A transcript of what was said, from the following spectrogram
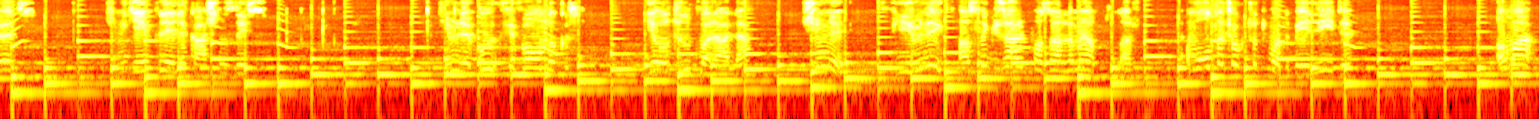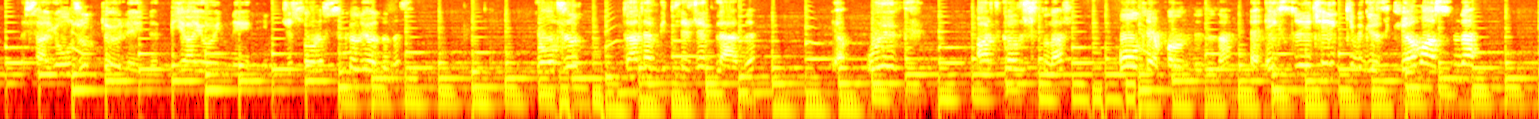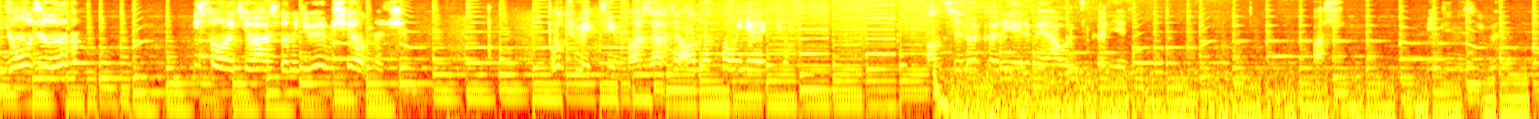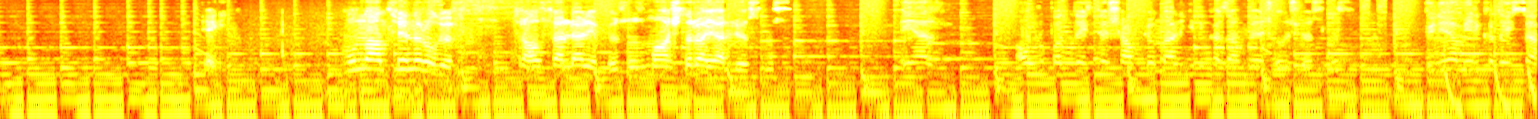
Evet. Şimdi gameplay ile karşınızdayız. Şimdi bu FIFA 19 yolculuk var hala. Şimdi 20'de aslında güzel bir pazarlama yaptılar. Ama olta çok tutmadı belliydi. Ama mesela yolculuk da öyleydi. Bir ay oynayınca sonra sıkılıyordunuz. Yolculuk zaten bitireceklerdi. Ya o yük artık alıştılar. Olta yapalım dediler. Ya ekstra içerik gibi gözüküyor ama aslında yolculuğun bir sonraki versiyonu gibi bir şey onlar için. Ultimate Team var. Zaten anlatmama gerek yok. Antrenör kariyeri veya oyuncu kariyeri var. Bildiğiniz gibi. Ya, Bununla antrenör oluyorsunuz. Transferler yapıyorsunuz. Maaşları ayarlıyorsunuz. Eğer Avrupa'da ise Şampiyonlar Ligi'ni kazanmaya çalışıyorsunuz. Güney Amerika'da ise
